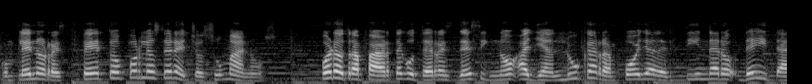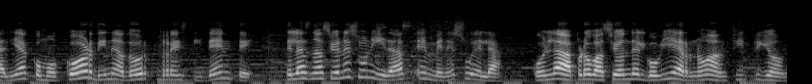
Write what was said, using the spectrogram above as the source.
con pleno respeto por los derechos humanos. Por otra parte, Guterres designó a Gianluca Rampolla del Tíndaro de Italia como coordinador residente de las Naciones Unidas en Venezuela, con la aprobación del gobierno anfitrión.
